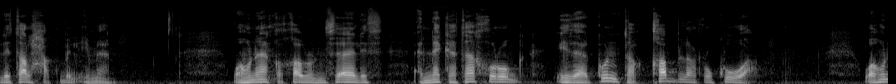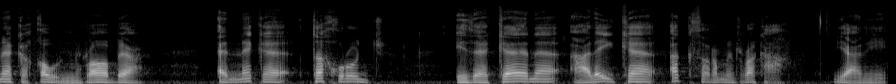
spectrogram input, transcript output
لتلحق بالإمام. وهناك قول ثالث أنك تخرج إذا كنت قبل الركوع. وهناك قول رابع أنك تخرج إذا كان عليك أكثر من ركعة. يعني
